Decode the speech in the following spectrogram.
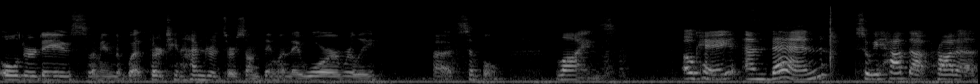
older days. I mean, what, 1300s or something when they wore really uh, simple lines. Okay, and then, so we have that Prada.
